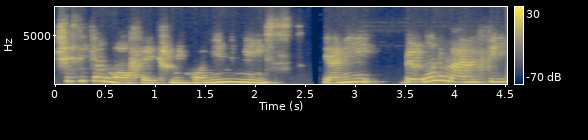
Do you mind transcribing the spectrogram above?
چیزی که ما فکر می‌کنیم نیست. یعنی به اون منفی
